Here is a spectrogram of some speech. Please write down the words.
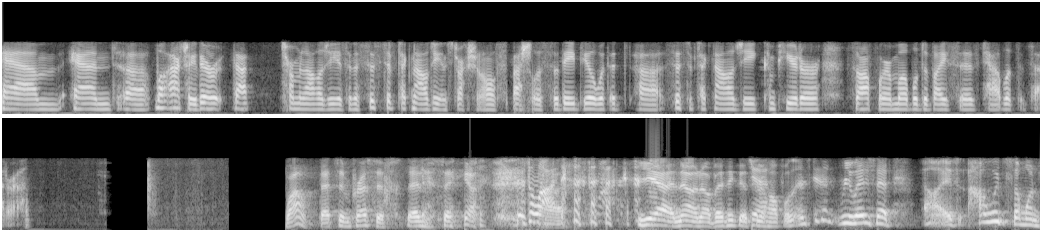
um, and uh, well, actually, that terminology is an assistive technology instructional specialist. So they deal with uh, assistive technology, computer, software, mobile devices, tablets, etc. Wow, that's impressive. That is a, uh, There's a lot. uh, yeah, no, no, but I think that's yeah. really helpful. And related to that, uh, if, how would someone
